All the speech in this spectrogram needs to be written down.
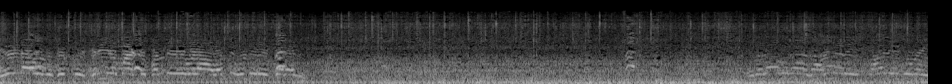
இரண்டாவது சுற்று சிறியமாட்டு பந்தய விழா வந்து கொண்டிருக்கிறது. முதலாவதாக அல்லறை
